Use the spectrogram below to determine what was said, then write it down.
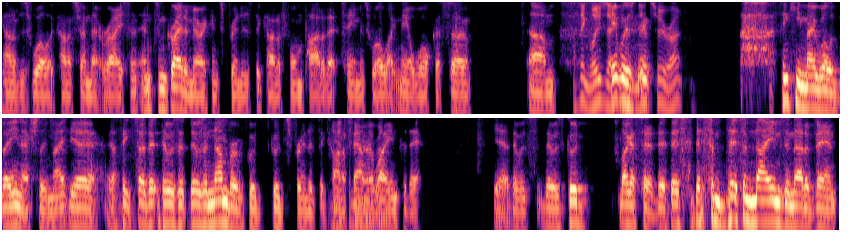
kind of as well that kind of swam that race, and, and, some great American sprinters that kind of form part of that team as well, like Neil Walker. So um, I think Lezak it was, was in it, too, right? I think he may well have been actually, mate. Yeah, I think so. There was a, there was a number of good good sprinters that kind of found their way into there. Yeah, there was there was good. Like I said, there, there's there's some there's some names in that event,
